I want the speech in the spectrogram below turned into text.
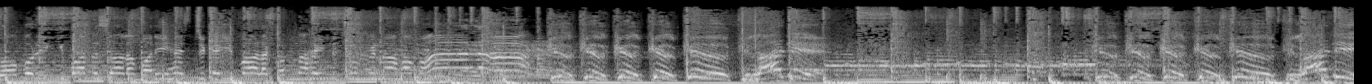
రోబరీకి పాఠశాల మరీ హెచ్చుకే ఇవాళ కొత్త హైట్ చూపిన హవాలా. Kill kill kill kill kill కిలాడి. Kill kill kill kill kill కిలాడి.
